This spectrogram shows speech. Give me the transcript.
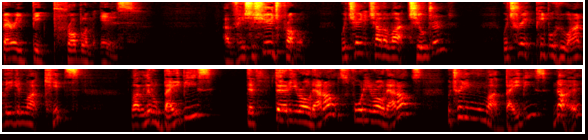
very big problem is it's a huge problem. We treat each other like children. We treat people who aren't vegan like kids like little babies. They're 30 year old adults, 40 year old adults. We're treating them like babies? No.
